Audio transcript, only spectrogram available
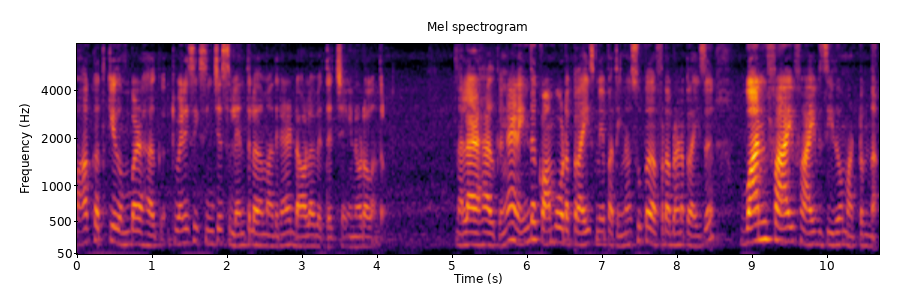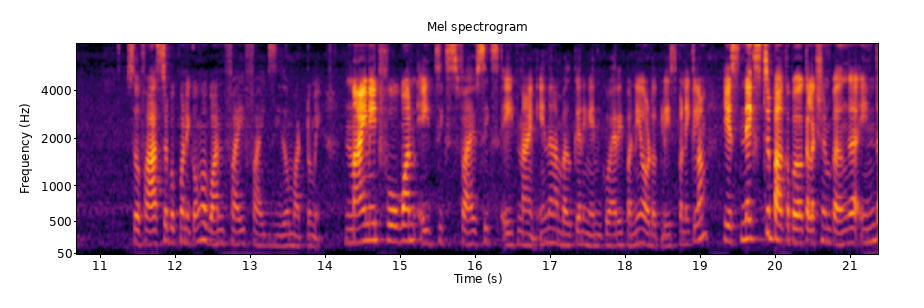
பார்க்கறதுக்கே ரொம்ப அழகாக இருக்குது டுவெண்ட்டி சிக்ஸ் இன்ச்சஸ் லென்த்தில் மாதிரியான டாலர் வித் செயினோட வந்துடும் நல்லா அழகாக இருக்குங்க. இந்த காம்போவோட ப்ரைஸ்மே பார்த்தீங்கன்னா சூப்பர் அஃபோர்டபுளான price one five five zero மட்டும்தான். ஸோ ஃபாஸ்ட்டாக புக் பண்ணிக்கோங்க. ஒன் ஃபைவ் ஃபைவ் ஜீரோ மட்டுமே. Nine eight four one eight six five six eight nine இந்த நம்பருக்கு நீங்கள் என்கொயரி பண்ணி ஆர்டர் ப்ளேஸ் பண்ணிக்கலாம். எஸ் நெக்ஸ்ட் பார்க்க போகிற கலெக்ஷன் பாருங்கள் இந்த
